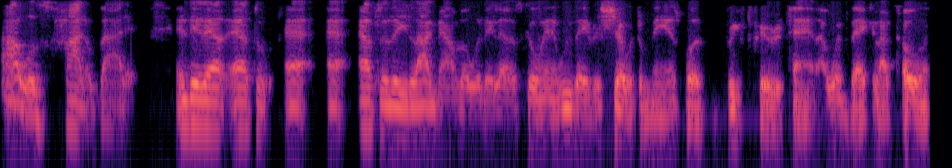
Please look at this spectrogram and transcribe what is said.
I was hot about it. And then after after the lockdown was over, they let us go in, and we were able to share with the men for a brief period of time. I went back and I told him,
